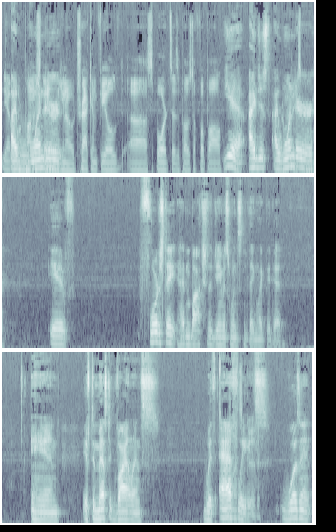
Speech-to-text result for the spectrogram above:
Yeah, I wonder- their, you know, track and field uh, sports as opposed to football. Yeah, I just I wonder baseball. if Florida State hadn't botched the Jameis Winston thing like they did, and if domestic violence with Oh, athletes wasn't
